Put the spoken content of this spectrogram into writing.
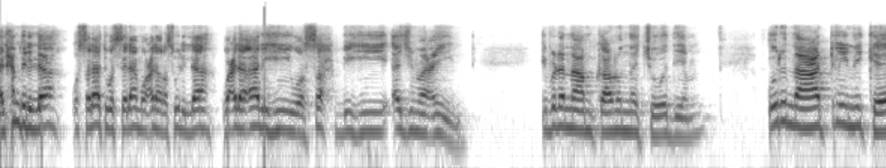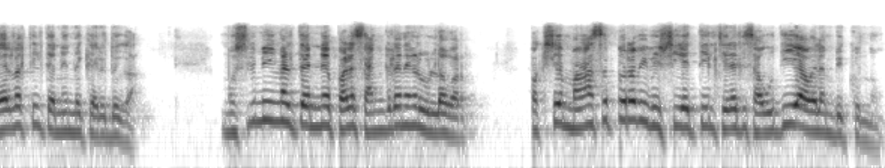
അലഹമില്ല വസ്സലാത്തു വസ്സലാം അല റസൂലില്ല വല അലിഹി വസഹ്ബിഹി അജ്മഈൻ. ഇവിടെ നാം കാണുന്ന ചോദ്യം ഒരു നാട്ടിൽ ഇനി കേരളത്തിൽ തന്നെ എന്ന് കരുതുക. മുസ്ലിമീങ്ങൾ തന്നെ പല സംഘടനകളുള്ളവർ പക്ഷേ മാസപ്പിറവി വിഷയത്തിൽ ചിലർ സൗദിയെ അവലംബിക്കുന്നു.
